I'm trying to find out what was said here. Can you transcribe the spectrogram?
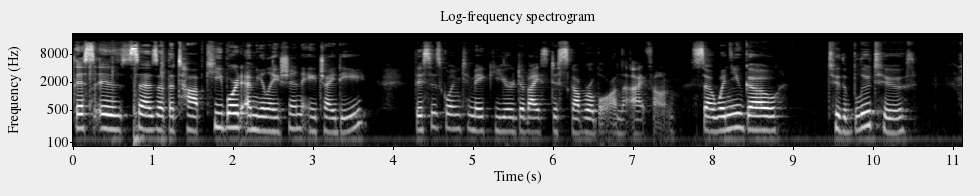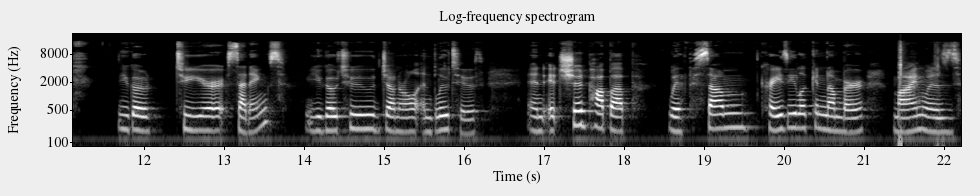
this is says at the top keyboard emulation HID. This is going to make your device discoverable on the iPhone. So when you go to the Bluetooth you go to your settings, you go to general and Bluetooth, and it should pop up with some crazy looking number. Mine was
